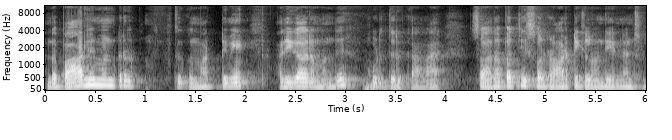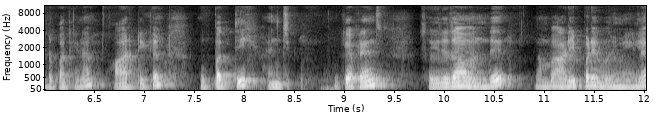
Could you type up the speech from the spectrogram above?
அந்த பார்லிமெண்ட்டுக்கு மட்டுமே அதிகாரம் வந்து கொடுத்துருக்காங்க. ஸோ அதை பற்றி சொல்கிற ஆர்டிக்கல் வந்து என்னன்னு சொல்லிட்டு பார்த்தீங்கன்னா ஆர்டிக்கல் முப்பத்தி அஞ்சு. ஓகே ஃப்ரெண்ட்ஸ் ஸோ இதுதான் வந்து நம்ம அடிப்படை உரிமையில்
